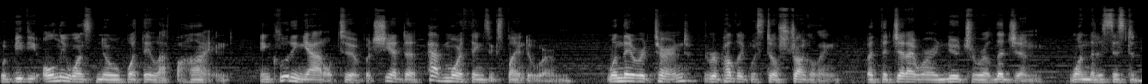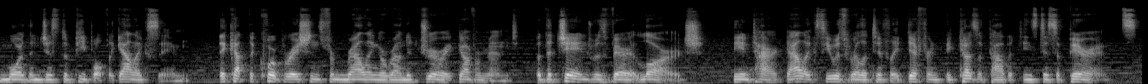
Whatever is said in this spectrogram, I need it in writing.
would be the only ones to know what they left behind, including Yaddle too, but she had to have more things explained to her. When they returned, the Republic was still struggling, but the Jedi were a neutral religion, one that assisted more than just the people of the galaxy. They kept the corporations from rallying around a dreary government, but the change was very large. The entire galaxy was relatively different because of Palpatine's disappearance.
